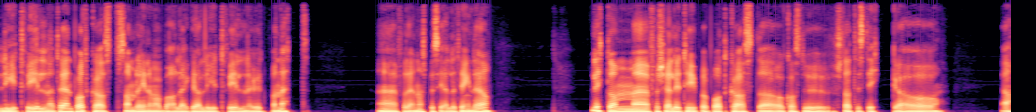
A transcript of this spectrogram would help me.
lydfilene til en podkast, sammenlignet med å bare legge lydfilene ut på nett, eh, for det er noen spesielle ting der. Litt om eh, forskjellige typer podkaster og hvordan du statistikker og ja,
